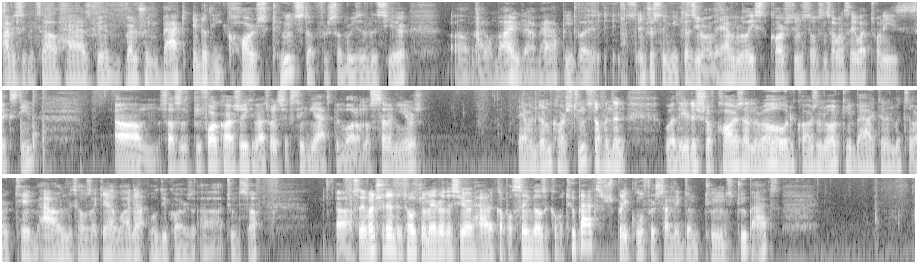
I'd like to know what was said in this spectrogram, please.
Obviously, Mattel has been venturing back into the Cars Toon stuff for some reason this year. Um, I don't mind, I'm happy, but it's interesting because, you know, they haven't released Cars Toon stuff since, I want to say, what, 2016? Um, so since before Cars 3 came out, 2016, yeah, it's been, what, almost seven years? They haven't done Cars Toon stuff, and then with the addition of Cars on the Road, Cars on the Road came back, and then Mattel, or came out, and Mattel was like, yeah, why not? We'll do Cars uh, stuff. Uh, so they ventured into Tokyo Mater this year, had a couple singles, a couple two-packs, which is pretty cool. First time they've done Toons two-packs.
